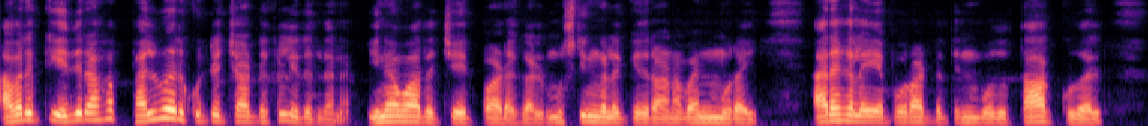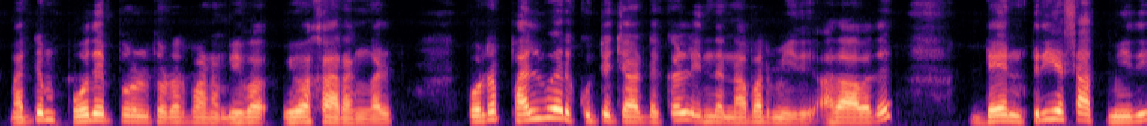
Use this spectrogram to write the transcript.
அவருக்கு எதிராக பல்வேறு குற்றச்சாட்டுகள் இருந்தன. இனவாத செயற்பாடுகள் முஸ்லிம்களுக்கு எதிரான வன்முறை அறகலைய போராட்டத்தின் போது தாக்குதல் மற்றும் போதைப்பொருள் தொடர்பான விவ விவகாரங்கள் போன்ற பல்வேறு குற்றச்சாட்டுக்கள் இந்த நபர் மீது அதாவது டேன் பிரியசாத் மீது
